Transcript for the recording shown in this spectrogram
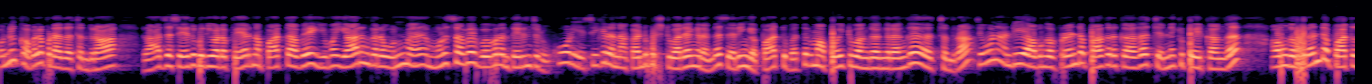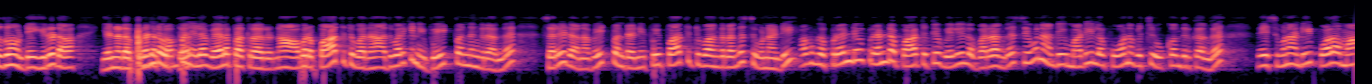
ஒன்றும் கவலைப்படாத சந்திரா. ராஜ சேதுபதியோட பேரனை பார்த்தாவே இவன் யாருங்கிற உண்மை முழுசாவே விவரம் தெரிஞ்சிடும் கூடிய சீக்கிரம் நான் கண்டுபிடிச்சிட்டு வரேங்கிறாங்க. சரிங்க பார்த்து பத்திரமா போயிட்டு வாங்கங்கிறாங்க சந்திரா. சிவனாண்டி அவங்க ஃப்ரெண்டை பார்க்கறதுக்காக சென்னைக்கு போயிருக்காங்க. அவங்க ஃப்ரெண்டை பார்த்ததும் டே இருடா. என்னோட ஃப்ரெண்ட் கம்பெனியில் வேலை பார்க்குறாரு. நான் அவரை பார்த்துட்டு வரேன். அது வரைக்கும் நீ வெயிட் பண்ணுங்கிறாங்க. சரிடா நான் வெயிட் பண்ணுறேன் நீ போய் பார்த்துட்டு வாங்குறாங்க சிவனாண்டி. அவங்க ஃப்ரெண்டு ஃப்ரெண்டை பார்த்துட்டு வெளியில் வராங்க சிவனாண்டி மடியில் ஃபோனை வச்சு உட்காந்துருக்காங்க ஏய் சிவனாண்டி போகலாமா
